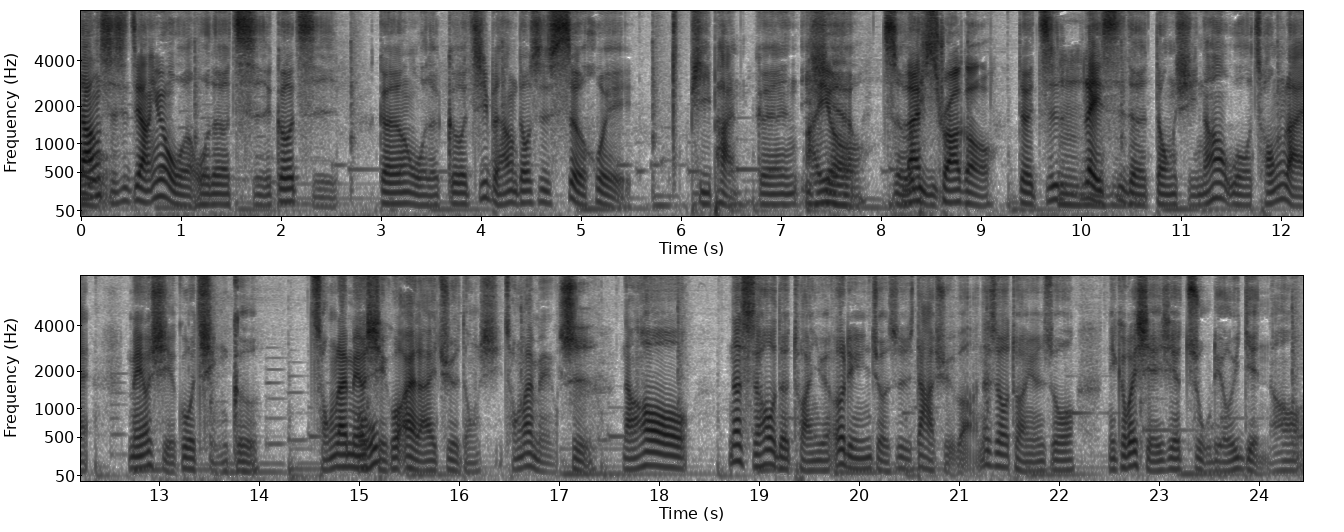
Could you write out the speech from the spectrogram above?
当时是这样，因为我我的词歌词跟我的歌基本上都是社会批判跟一些哲理 struggle 对之类似的东西。然后我从来没有写过情歌，从来没有写过爱来爱去的东西，从来没有。是。然后那时候的团员，二零零九是大学吧？那时候团员说。你可不可以写一些主流一点，然后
